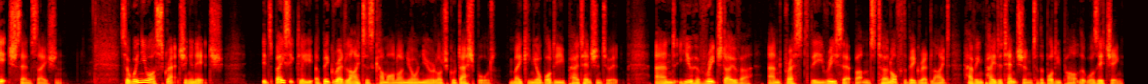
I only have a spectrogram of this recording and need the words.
itch sensation. So when you are scratching an itch, it's basically a big red light has come on on your neurological dashboard, making your body pay attention to it. And you have reached over and pressed the reset button to turn off the big red light, having paid attention to the body part that was itching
